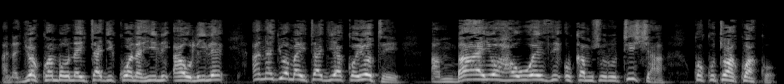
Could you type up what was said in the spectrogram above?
anajua kwamba unahitaji kuwa na hili au lile anajua mahitaji yako yote ambayo hauwezi ukamshurutisha kwa kutoa kwako.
